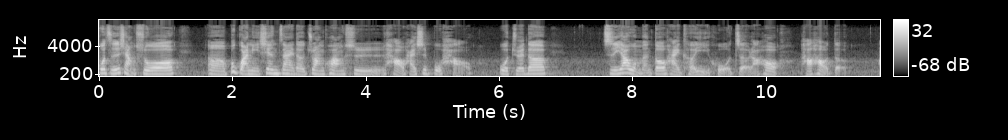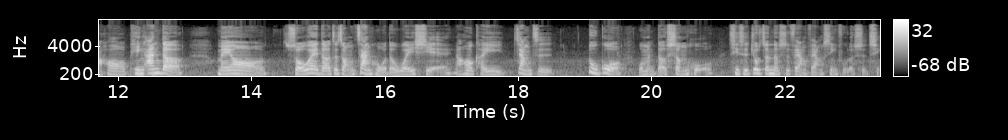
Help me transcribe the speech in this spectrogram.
我只是想说。呃，不管你现在的状况是好还是不好，我觉得只要我们都还可以活着，然后好好的，然后平安的，没有所谓的这种战火的威胁，然后可以这样子度过我们的生活，其实就真的是非常非常幸福的事情。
